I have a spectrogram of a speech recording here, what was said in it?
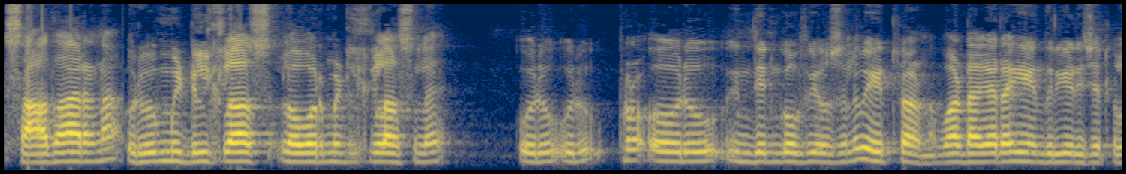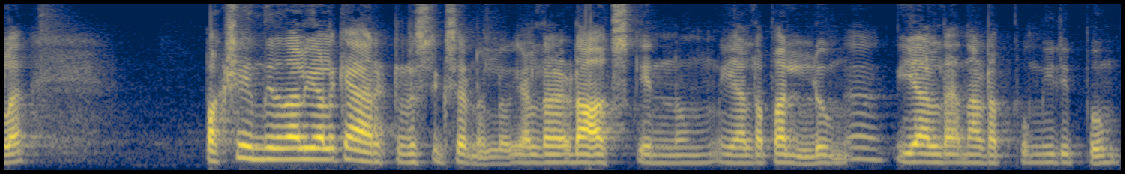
സാധാരണ ഒരു മിഡിൽ ക്ലാസ് ലോവർ മിഡിൽ ക്ലാസ്സിലെ ഒരു ഒരു ഒരു ഇന്ത്യൻ കോഫി ഹൗസിലെ വെയിറ്ററാണ് വടകര കേന്ദ്രീകരിച്ചിട്ടുള്ള. പക്ഷെ എന്നിരുന്നാലും ഇയാളുടെ ക്യാരക്ടറിസ്റ്റിക്സ് ഉണ്ടല്ലോ. ഇയാളുടെ ഡാർക്ക് സ്കിന്നും ഇയാളുടെ പല്ലും ഇയാളുടെ നടപ്പും ഇരിപ്പും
